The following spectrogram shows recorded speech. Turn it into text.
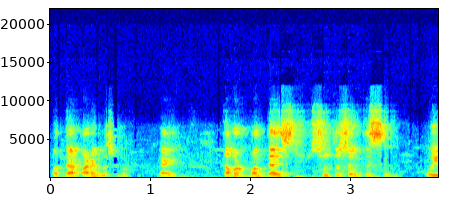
পদ্মার পাড়ে বসে গাই। তখন পদ্মায় স্রোত চলতেছে। ওই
